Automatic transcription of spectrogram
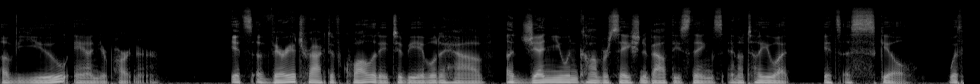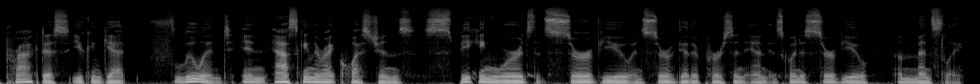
of you and your partner. It's a very attractive quality to be able to have a genuine conversation about these things. And I'll tell you what, it's a skill. With practice, you can get fluent in asking the right questions, speaking words that serve you and serve the other person, and it's going to serve you immensely.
